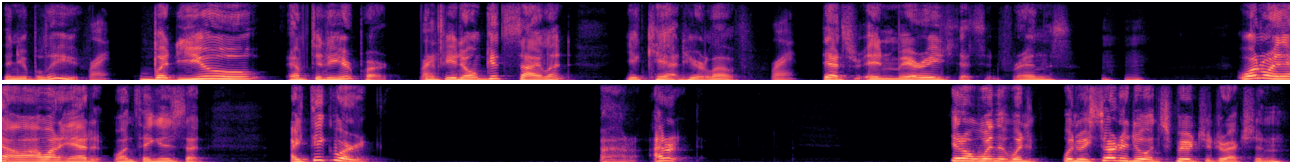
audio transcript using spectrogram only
than you believe. Right. But you have to do your part. And Right. if you don't get silent, you can't hear love. Right. That's in marriage, that's in friends. Mhm. One more thing I, want to add one thing is that I think we're, I don't, you know, when, when, when we started doing spiritual direction,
